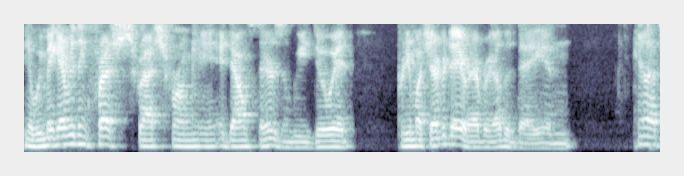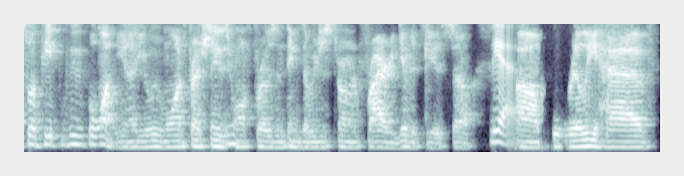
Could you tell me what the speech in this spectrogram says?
you know, we make everything fresh, scratch from eh, downstairs, and we do it pretty much every day or every other day. And you know that's what people people want. You know, you want fresh things, you want frozen things that we just throw in a fryer and give it to you. So yeah, um, we really have.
